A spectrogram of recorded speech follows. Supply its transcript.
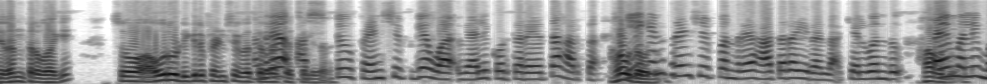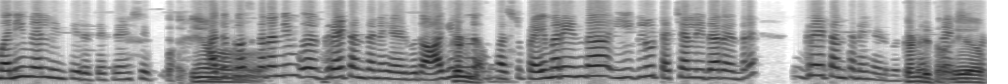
ನಿರಂತರವಾಗಿ. ಸೊ ಅವರು ಡಿಗ್ರಿ ಫ್ರೆಂಡ್ಸ್ ಇವತ್ತೆಲ್ಲ ಅಂದ್ರೆ ಟಚ್ ಅಲ್ಲಿ ಅಷ್ಟು ಫ್ರೆಂಡ್ಶಿಪ್ಗೆ ವ್ಯಾಲ್ಯೂ ಕೊಡ್ತಾರೆ ಅಂತ ಅರ್ಥ. ಹೌದೌದು. ಈಗಿನ ಫ್ರೆಂಡ್ಶಿಪ್ ಅಂದ್ರೆ ಆ ತರ ಇರಲ್ಲ. ಕೆಲವೊಂದು ಹೌದು. ಟೈಮ್ ಅಲ್ಲಿ ಮನಿ ಮೇಲೆ ನಿಂತಿರುತ್ತೆ ಫ್ರೆಂಡ್ಶಿಪ್ ಅದಕ್ಕೋಸ್ಕರ ನಿಮ್ ಗ್ರೇಟ್ ಅಂತಾನೆ ಹೇಳ್ಬೋದು. ಆಗಿನ ಖಂಡಿತ. ಫಸ್ಟ್ ಪ್ರೈಮರಿಯಿಂದ ಈಗ್ಲೂ ಟಚ್ ಅಲ್ಲಿ ಇದಾರೆ ಅಂದ್ರೆ ಗ್ರೇಟ್ ಅಂತಾನೆ ಹೇಳ್ಬೋದು. ಖಂಡಿತ. friendship.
